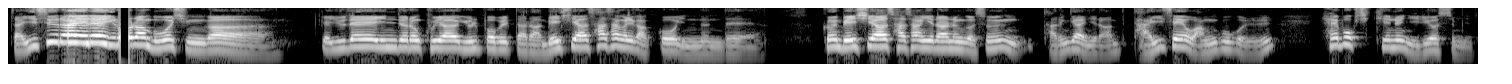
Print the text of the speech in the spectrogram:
자, 이스라엘의 이루란 무엇인가? 그러니까 유대인들은 구약 율법을 따라 메시아 사상을 갖고 있는데 그 메시아 사상이라는 것은 다른 게 아니라 다윗의 왕국을 회복시키는 일이었습니다.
